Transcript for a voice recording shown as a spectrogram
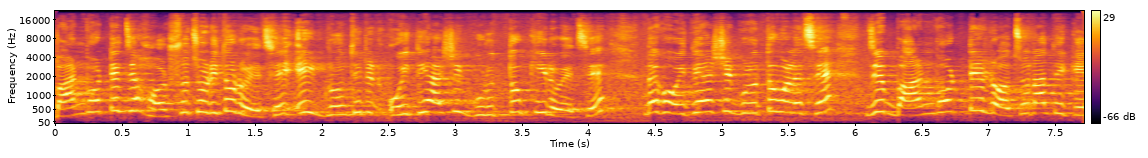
বানভট্টের যে হর্ষচরিত রয়েছে, এই গ্রন্থটির ঐতিহাসিক গুরুত্ব কি রয়েছে? দেখো, ঐতিহাসিক গুরুত্ব বলেছে যে বানভট্টের রচনা থেকে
